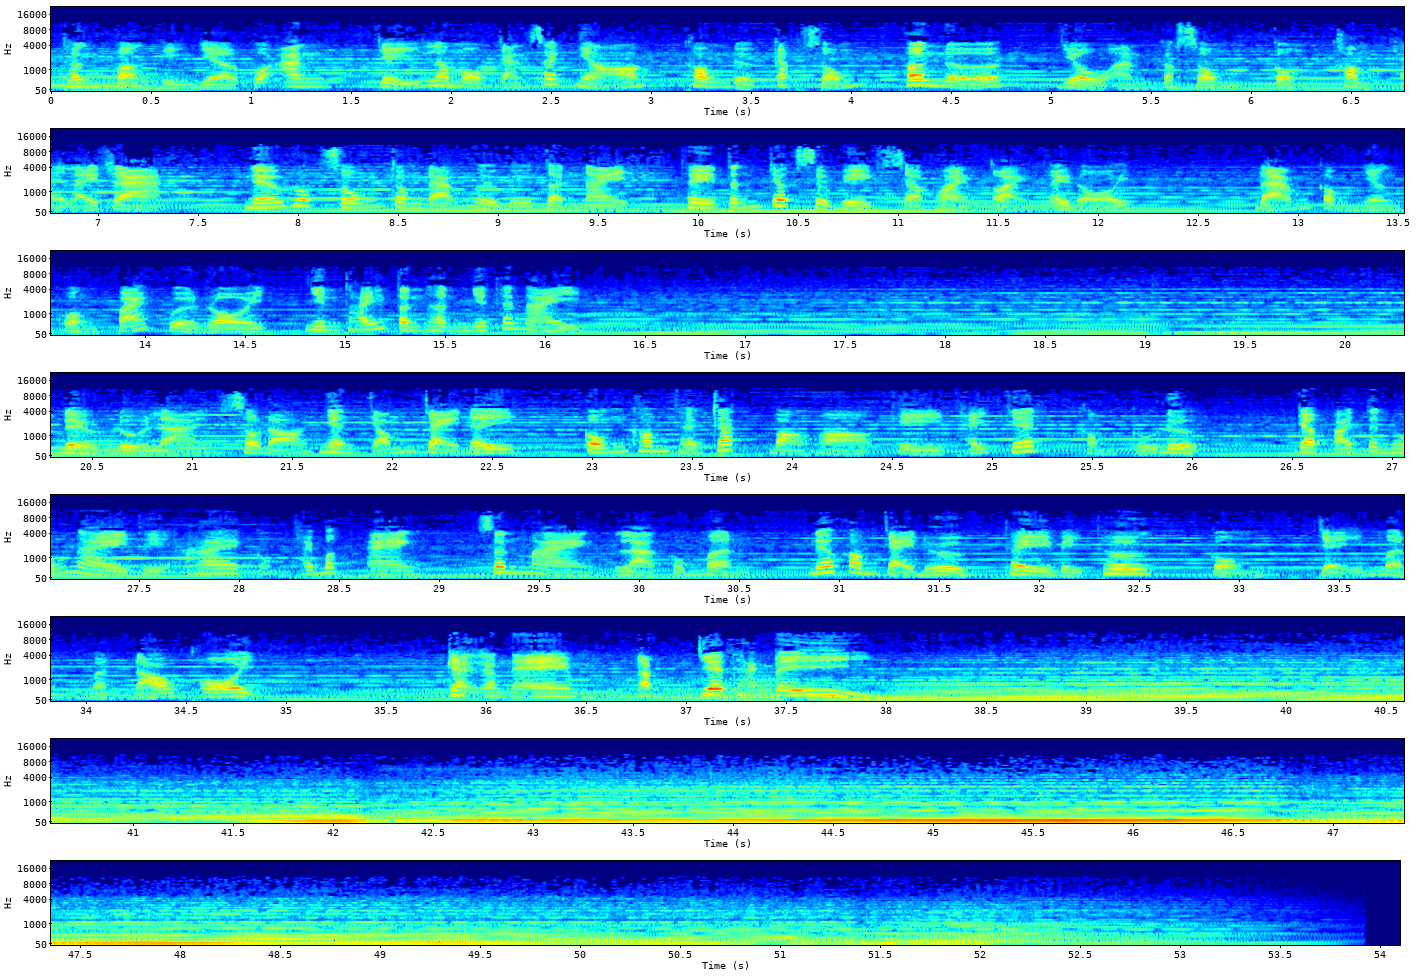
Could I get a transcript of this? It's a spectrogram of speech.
Thân phận hiện giờ của anh Chỉ là một cảnh sát nhỏ Không được cấp súng Hơn nữa dù anh có súng cũng không thể lấy ra. Nếu rút súng trong đám người biểu tình này thì tính chất sự việc sẽ hoàn toàn thay đổi. Đám công nhân quân phát vừa rồi nhìn thấy tình hình như thế này đều lùi lại, sau đó nhanh chóng chạy đi. Cũng không thể trách bọn họ khi thấy chết không cứu được. Gặp phải tình huống này thì ai cũng thấy bất an, sinh mạng là của mình. Nếu không chạy được thì bị thương cũng chỉ mình mình đau thôi. Các anh em, đập chết hắn đi!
